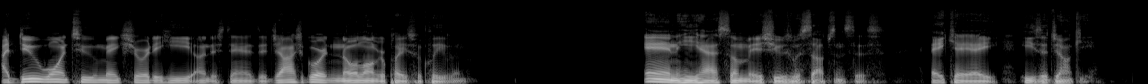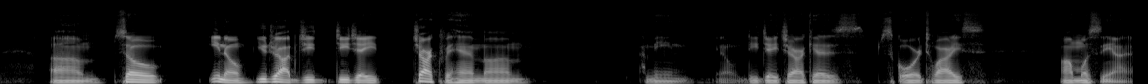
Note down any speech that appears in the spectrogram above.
I do want to make sure that he understands that Josh Gordon no longer plays for Cleveland. And he has some issues with substances, aka he's a junkie. Um, so, you know, you drop G- DJ Chark for him. Um, I mean, you know, DJ Chark has scored twice almost yeah,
